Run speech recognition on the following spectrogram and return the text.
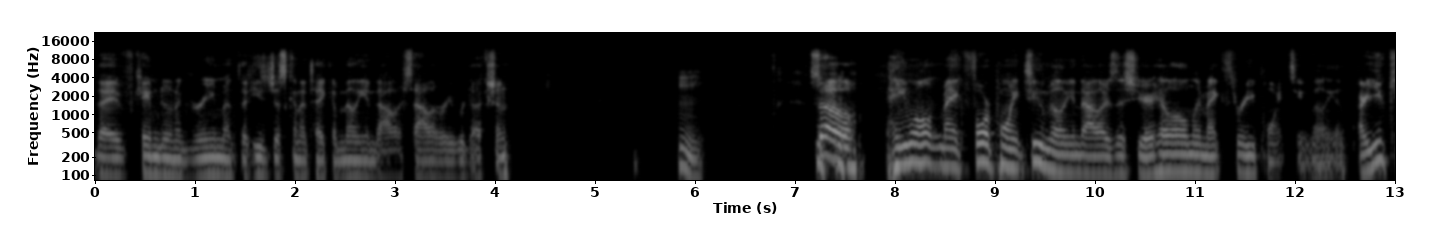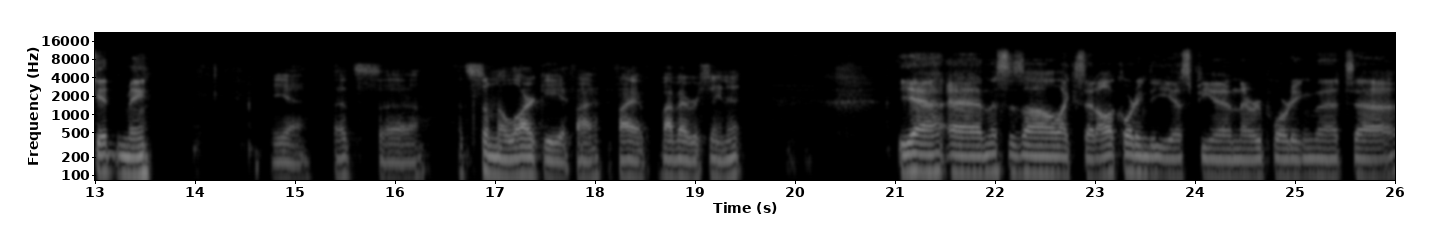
they've came to an agreement that he's just going to take a million dollar salary reduction. Hmm. So he won't make four point two million dollars this year. He'll only make three point two million. Are you kidding me? Yeah, that's uh that's some malarkey if I if I if I've ever seen it. Yeah, and this is all, like I said, all according to ESPN. They're reporting that uh,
